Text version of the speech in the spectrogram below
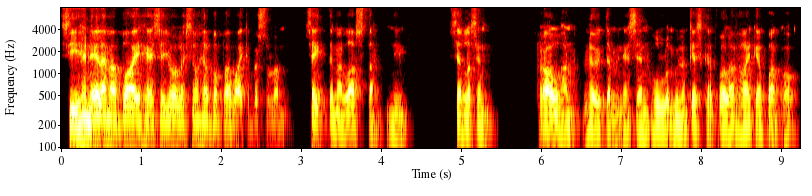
siihen elämän vaiheeseen, jolle se on helpompaa, vaikka jos sulla on seitsemän lasta, niin sellaisen rauhan löytäminen sen hullumyllyn keskeltä voi olla vaikeampaa kuin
